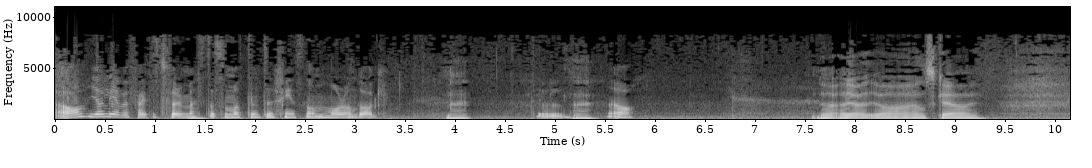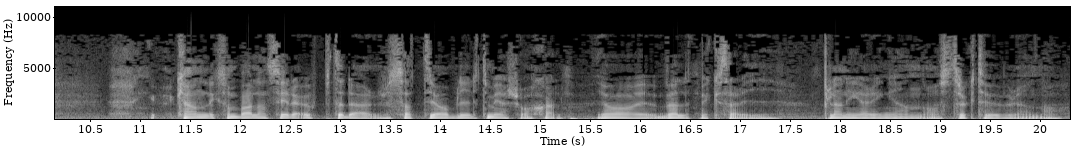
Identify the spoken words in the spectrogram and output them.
ja, jag lever faktiskt för det mesta som att det inte finns någon morgondag. nej, väl, nej. ja. Jag, jag, jag önskar jag kan liksom balansera upp det där så att jag blir lite mer så själv. Jag är väldigt mycket så här i planeringen och strukturen. Och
